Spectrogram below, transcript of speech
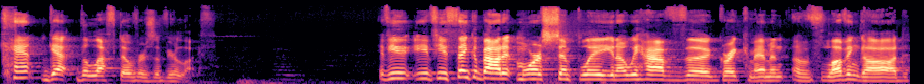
can't get the leftovers of your life. If you, if you think about it more simply, you know, we have the great commandment of loving God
